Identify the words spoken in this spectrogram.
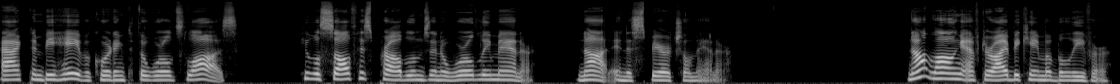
act, and behave according to the world's laws. He will solve his problems in a worldly manner, not in a spiritual manner. Not long after I became a believer,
